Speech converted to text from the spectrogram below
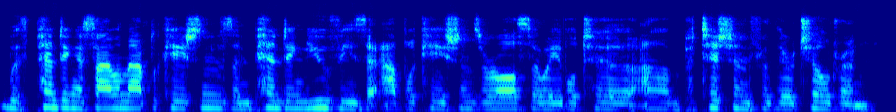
with pending asylum applications and pending U visa applications are also able to um, petition for their children.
